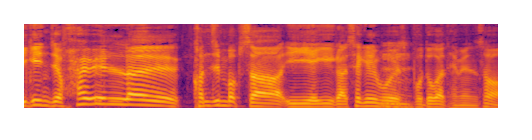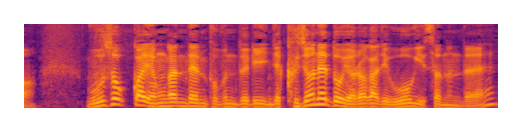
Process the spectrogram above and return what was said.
이게 이제 화요일 날 건진법사 이 얘기가 세계일보에서 음. 보도가 되면서 무속과 연관된 부분들이 이제 그 전에도 여러 가지 의혹이 있었는데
